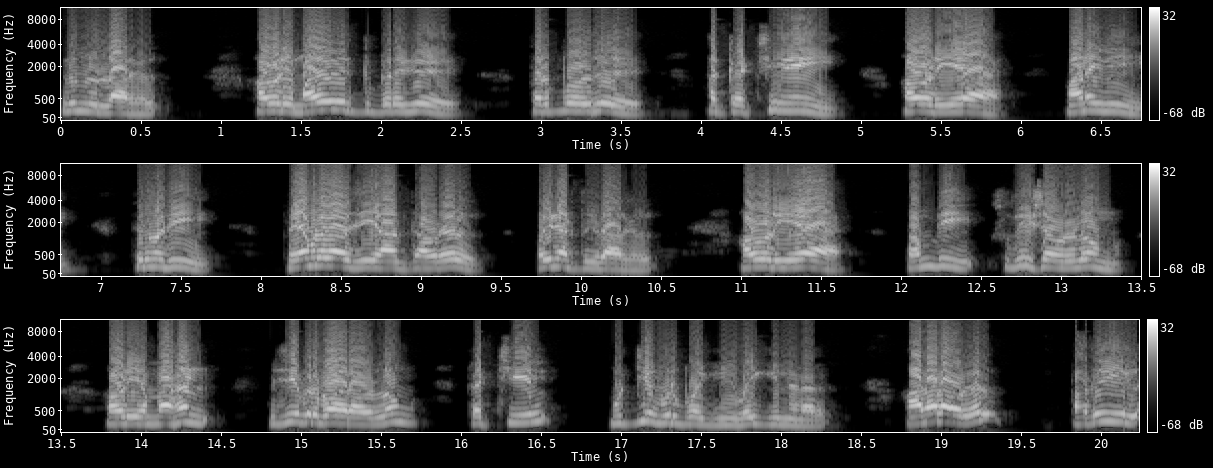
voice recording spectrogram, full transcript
இருந்துள்ளார்கள். அவருடைய மறைவிற்கு பிறகு தற்போது அக்கட்சியினை அவருடைய மனைவி திருமதி பிரேமலதா விஜயகாந்த் அவர்கள் வழிநடத்துகிறார்கள். அவருடைய தம்பி சுதீஷ் அவர்களும் அவருடைய மகன் விஜயபிரபாகர் அவர்களும் கட்சியில் முக்கிய பொறுப்பு வகிக்கின்றனர். ஆனால் அவர்கள் பதவியில்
